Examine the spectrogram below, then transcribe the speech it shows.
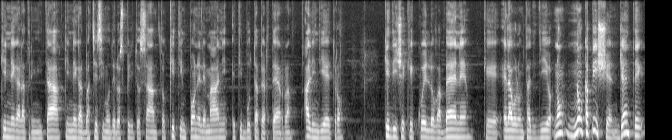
chi nega la Trinità, chi nega il battesimo dello Spirito Santo, chi ti impone le mani e ti butta per terra, all'indietro, chi dice che quello va bene, che è la volontà di Dio, non, non capisce, gente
